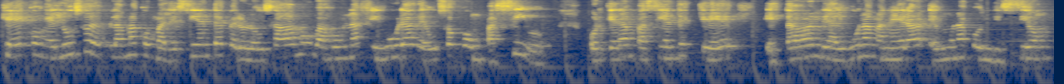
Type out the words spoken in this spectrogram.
que con el uso de plasma convaleciente, pero lo usábamos bajo una figura de uso compasivo, porque eran pacientes que estaban de alguna manera en una condición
